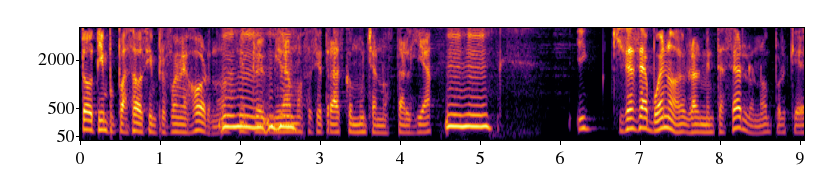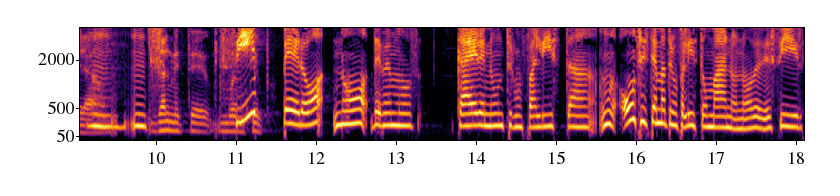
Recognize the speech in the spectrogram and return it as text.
todo tiempo pasado siempre fue mejor, ¿no? siempre miramos hacia atrás con mucha nostalgia. Y quizás sea bueno realmente hacerlo, ¿no? Porque era realmente un buen sí, pero no debemos caer en un triunfalista, un sistema triunfalista humano, ¿no? De decir,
